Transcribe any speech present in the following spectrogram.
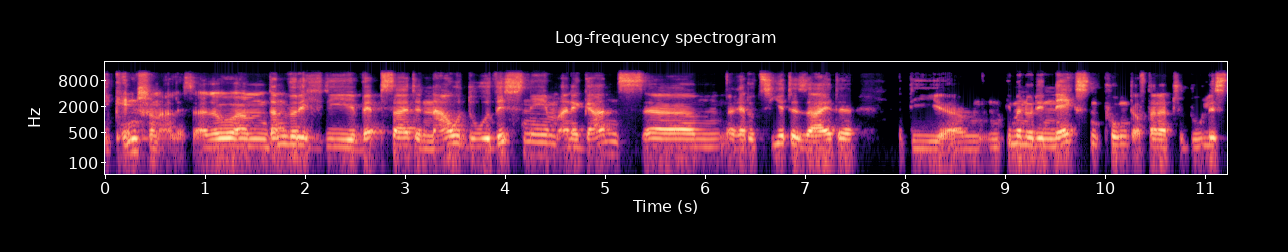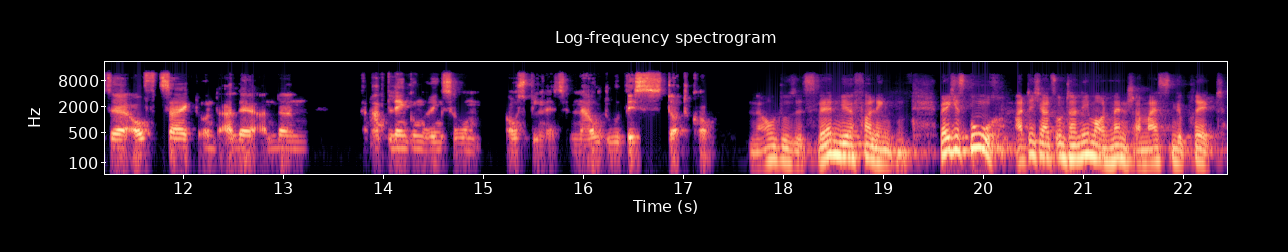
Die kennen schon alles. Also ähm, dann würde ich die Webseite Now Do This nehmen, eine ganz ähm, reduzierte Seite, die ähm, immer nur den nächsten Punkt auf deiner To-Do-Liste aufzeigt und alle anderen Ablenkungen ringsherum ausblendet. NowDoThis.com. Now Do This werden wir verlinken. Welches Buch hat dich als Unternehmer und Mensch am meisten geprägt?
